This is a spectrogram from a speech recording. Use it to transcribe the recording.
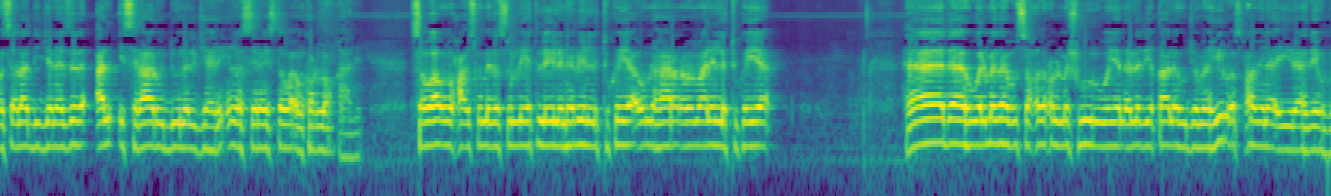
oo salaadii janaasada al israaru duuna aljahri in la siraysto waa in kor loo qaaday sawaa-un waxaa isku mid a sulliyat leylan habeen la tukayaa ow nahaaran ama maalin la tukayaa hada huwa almadhabu saxiixu lmashhuuru weyaan aladii qaalahu jamaahiiru asxaabina ay yiraahdeen.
